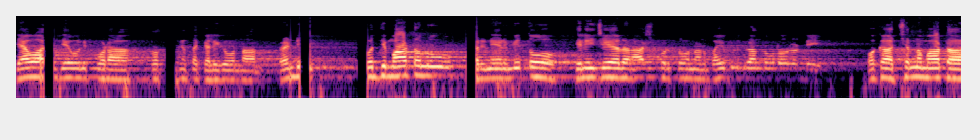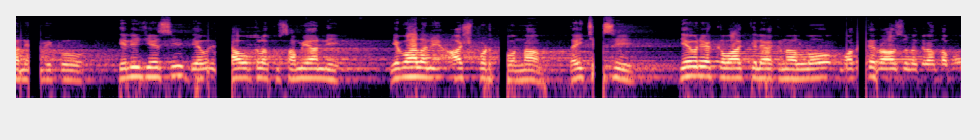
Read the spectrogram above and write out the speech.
దేవాది దేవునికి కూడా కృతజ్ఞత కలిగి ఉన్నాను. రండి కొద్ది మాటలు మరి నేను మీతో తెలియజేయాలని ఆశపడుతూ ఉన్నాను. బైబిల్ గ్రంథంలో నుండి ఒక చిన్న మాట నేను మీకు తెలియజేసి దేవుని సేవకులకు సమయాన్ని ఇవ్వాలని ఆశపడుతూ ఉన్నాను దయచేసి దేవుని యొక్క వాక్య లేఖనాల్లో మొదటి రాజుల గ్రంథము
